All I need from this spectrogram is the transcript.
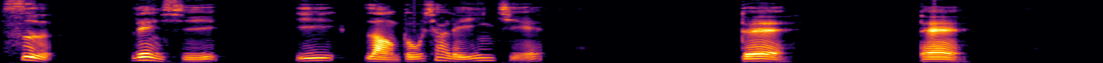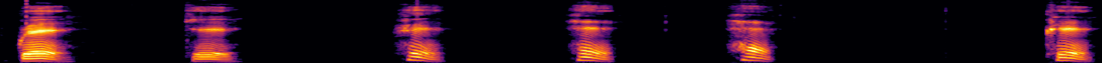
四练习一朗读下列音节。对，对，贵，给，嘿，嘿，嘿，给，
